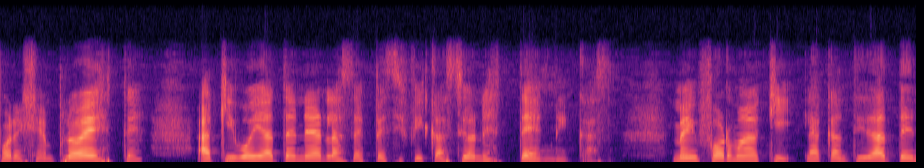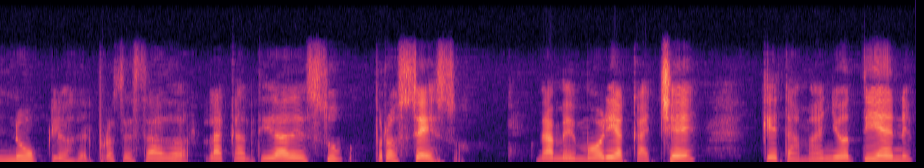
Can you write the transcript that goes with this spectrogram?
por ejemplo este, aquí voy a tener las especificaciones técnicas. Me informa aquí la cantidad de núcleos del procesador, la cantidad de subprocesos, la memoria caché, qué tamaño tiene,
